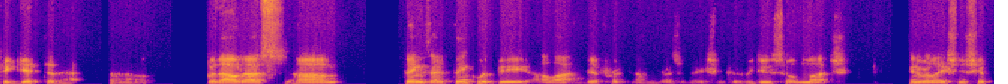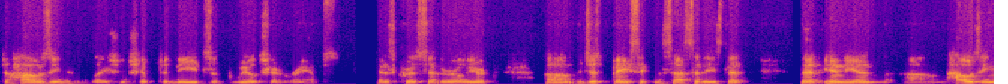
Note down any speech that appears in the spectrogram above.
to get to that. Uh, without us, um, things I think would be a lot different on the reservation because we do so much in relationship to housing, in relationship to needs of wheelchair ramps. As Chris said earlier, um, just basic necessities that that Indian um, housing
